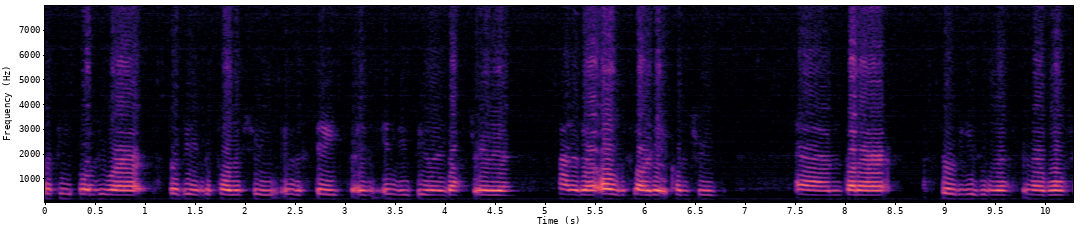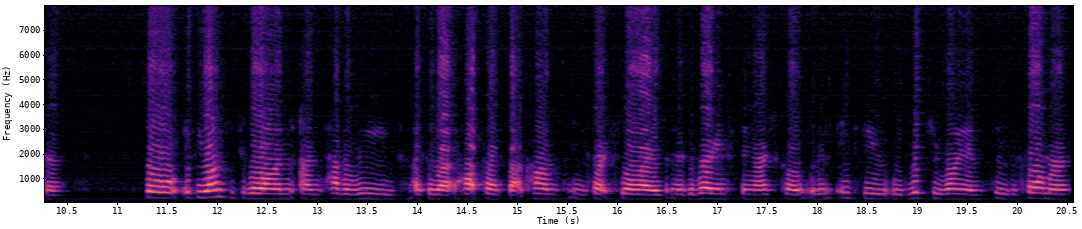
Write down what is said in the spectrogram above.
for people who are studying this whole issue in the States, in, in New Zealand, Australia, Canada, all the fluoridated countries um, that are still using this in their water. So if you wanted to go on and have a read, I said at hotpress.com and you search fluoride, and there's a very interesting article with an interview with Richie Ryan, who's a former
